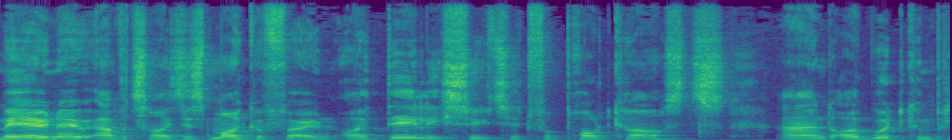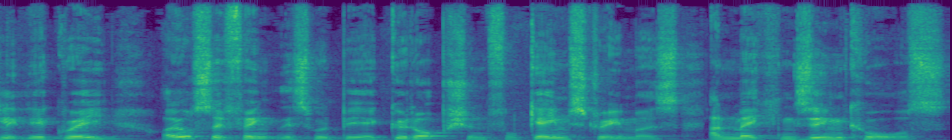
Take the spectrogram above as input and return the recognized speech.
Maono advertised this microphone ideally suited for podcasts, and I would completely agree. I also think this would be a good option for game streamers and making Zoom calls.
